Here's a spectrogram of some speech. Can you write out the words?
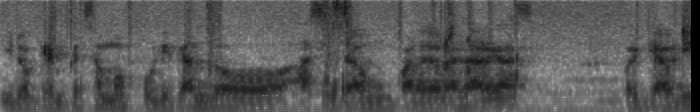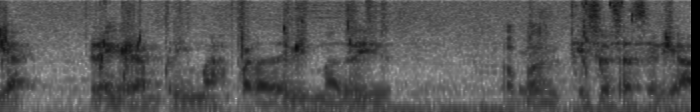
y lo que empezamos publicando hace ya un par de horas largas fue que habría tres Gran Prix más para David Madrid. Opa. Eh, que eso ya sería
